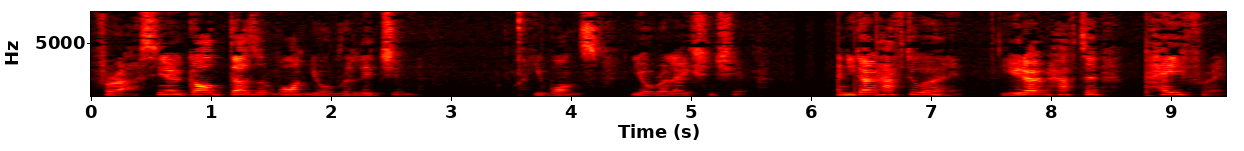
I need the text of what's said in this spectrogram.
for us. You know, God doesn't want your religion, He wants your relationship. And you don't have to earn it, you don't have to pay for it.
